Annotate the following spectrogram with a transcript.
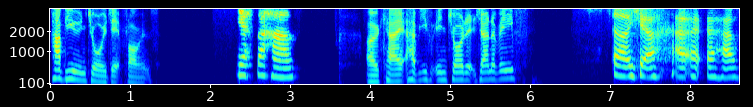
Have you enjoyed it, Florence? Yes, I have. Okay. Have you enjoyed it, Genevieve? Uh, yeah, I, I have.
